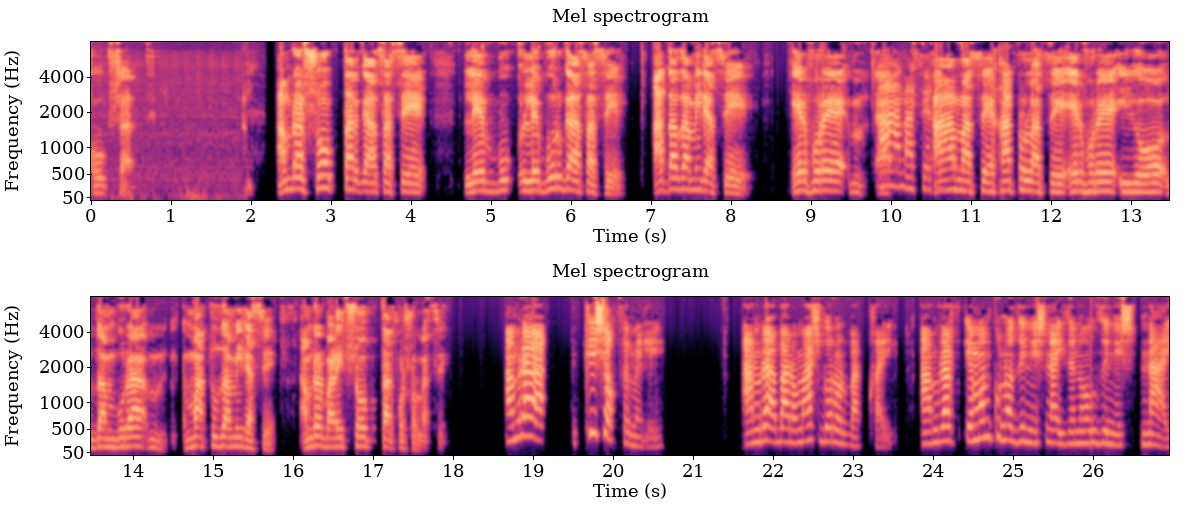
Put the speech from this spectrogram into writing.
খুব স্বাদ আমরা সব তার গাছ আছে লেবু লেবুর গাছ আছে আদা জামির আছে এরপরে আম আছে কাটল আছে এরপরে ইয়ো জাম্বুরা মাতু জামির আছে। আমরা বাড়ির সব তার ফসল আছে। আমরা কৃষক ফ্যামিলি আমরা বারো মাস গরুর ভাত খাই। আমরা এমন কোন জিনিস নাই যেন জিনিস নাই।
